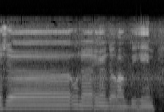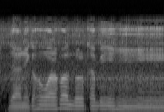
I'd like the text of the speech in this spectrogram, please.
يشاءون عند ربهم ذلك هو الفضل الكبير.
